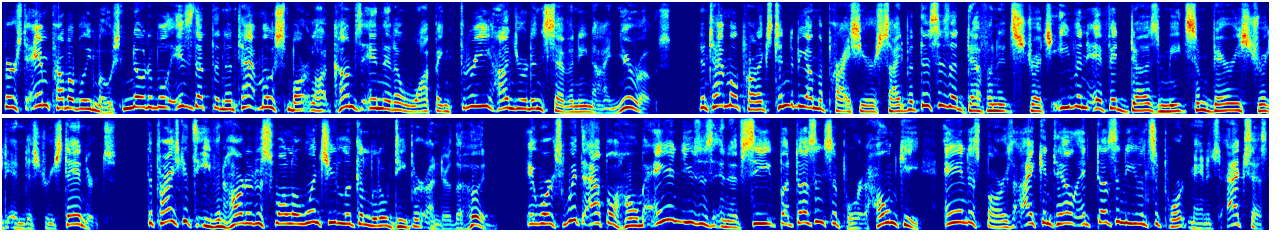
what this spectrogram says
First and probably most notable is that the Netatmo smart lock comes in at a whopping 379 euros. Netatmo products tend to be on the pricier side, but this is a definite stretch even if it does meet some very strict industry standards. The price gets even harder to swallow once you look a little deeper under the hood. It works with Apple Home and uses NFC, but doesn't support HomeKey. And as far as I can tell, it doesn't even support managed access.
